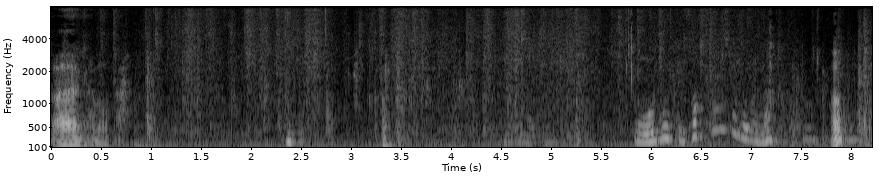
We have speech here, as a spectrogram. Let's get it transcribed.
아, 잘 먹었다. 얼굴도 석탄색으로 나. 어?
